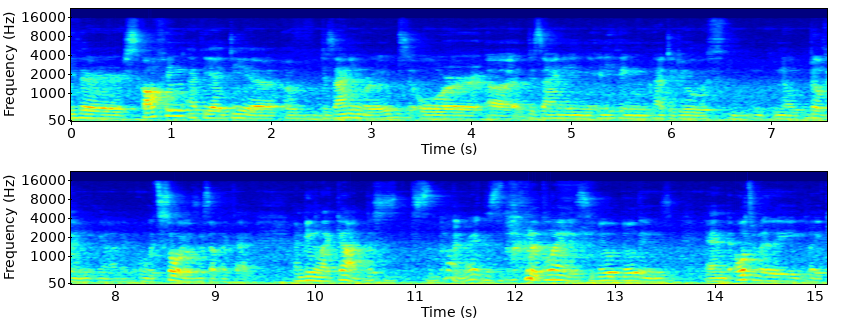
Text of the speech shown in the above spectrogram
either scoffing at the idea of designing roads or uh, designing anything had to do with, you know, building you know, with soils and stuff like that. And being like, God, this is, this is the plan, right? This is the plan is to build buildings. And ultimately, like,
